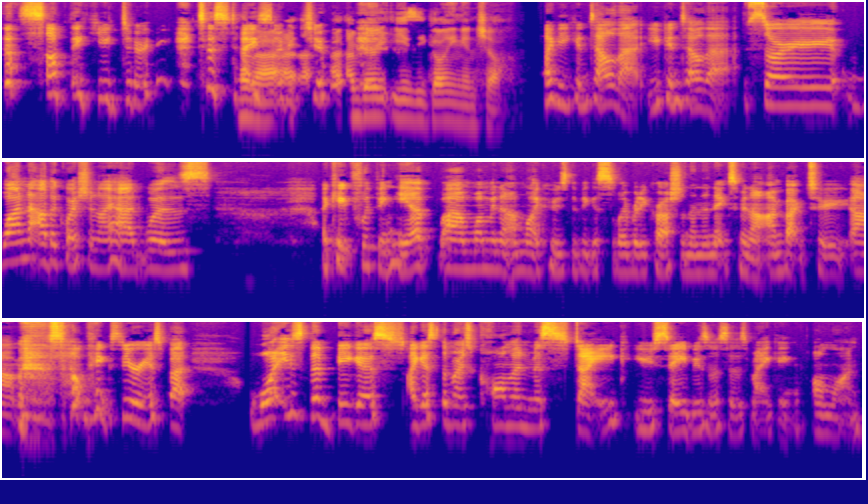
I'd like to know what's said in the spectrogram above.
something you do to stay no, so chill? I, am very easygoing and chill. Like you can tell that. You can tell that. So one other question I had was I keep flipping here. Um, one minute I'm like, who's the biggest celebrity crush? And then the next minute I'm back to um, something serious. But what is the biggest, I guess, the most common mistake you see businesses making online?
